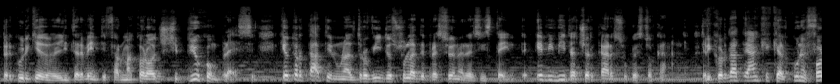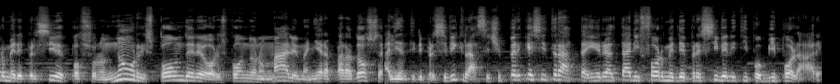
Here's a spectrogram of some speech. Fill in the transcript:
per cui richiedono degli interventi farmacologici più complessi, che ho trattato in un altro video sulla depressione resistente, che vi invito a cercare su questo canale. Ricordate anche che alcune forme depressive possono non rispondere o rispondono male o in maniera paradossale agli antidepressivi classici perché si tratta in realtà di forme depressive di tipo bipolare,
